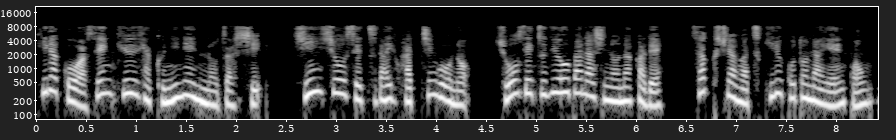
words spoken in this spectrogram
平子は1902年の雑誌、新小説第8号の小説業話の中で、作者が尽きることない怨恨、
